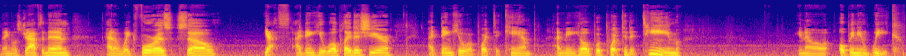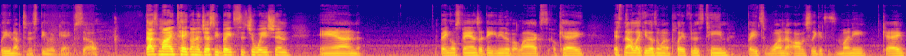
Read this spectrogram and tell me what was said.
The Bengals drafted him at a Wake Forest. So, yes, I think he will play this year. I think he'll report to camp. I mean, he'll report to the team, you know, opening week leading up to the Steeler game. So, that's my take on the Jessie Bates situation. And Bengals fans, I think you need to relax, okay? It's not like he doesn't want to play for this team. Bates won to obviously gets his money, okay?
